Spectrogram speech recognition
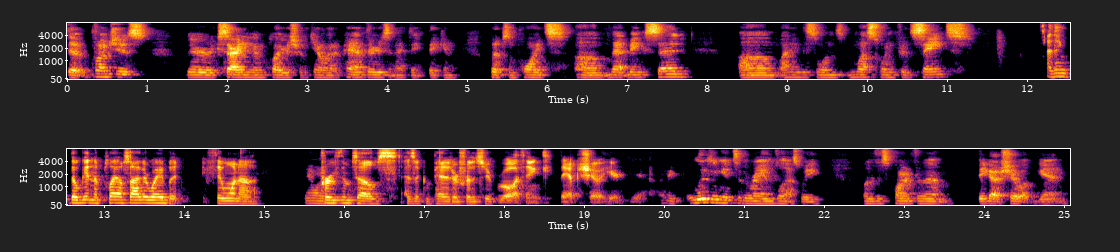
Devin Funchess, they're exciting young players for the Carolina Panthers, and I think they can put up some points. Um, that being said, um, I think this one's must win for the Saints. I think they'll get in the playoffs either way, but if they want to prove themselves as a competitor for the Super Bowl. I think they have to show it here. Yeah, I mean, losing it to the Rams last week was a disappointment for them. They got to show up again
